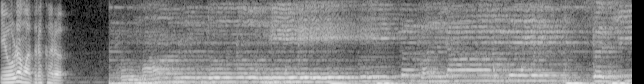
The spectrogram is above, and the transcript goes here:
एवढं मात्र खरं. सजी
